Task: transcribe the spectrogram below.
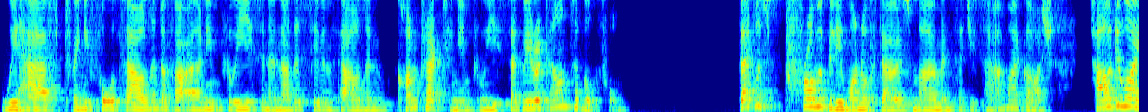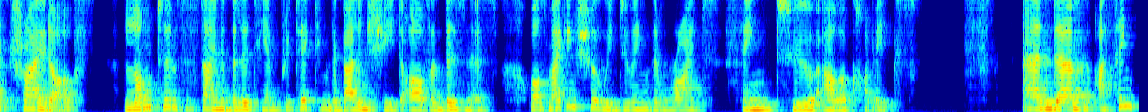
we have 24,000 of our own employees and another 7,000 contracting employees that we're accountable for. That was probably one of those moments that you say, oh my gosh, how do I trade off long term sustainability and protecting the balance sheet of a business whilst making sure we're doing the right thing to our colleagues? And um, I think,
